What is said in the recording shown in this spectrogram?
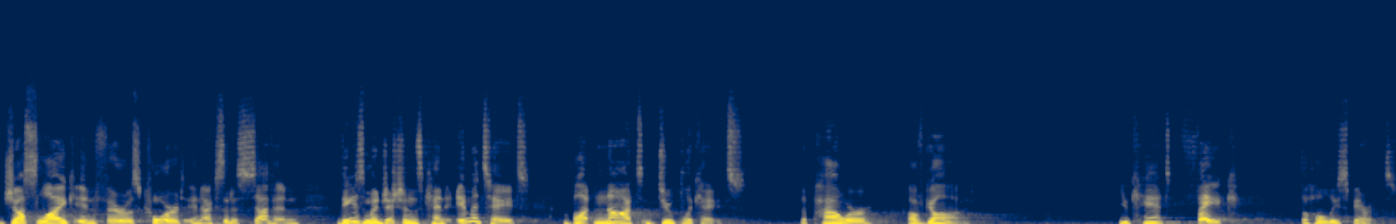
Just like in Pharaoh's court in Exodus 7, these magicians can imitate but not duplicate the power of God. You can't fake the Holy Spirit.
